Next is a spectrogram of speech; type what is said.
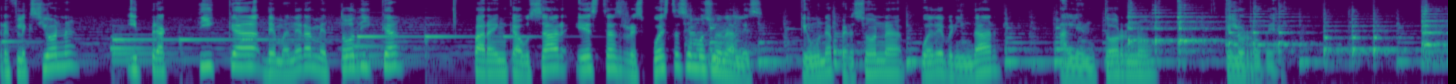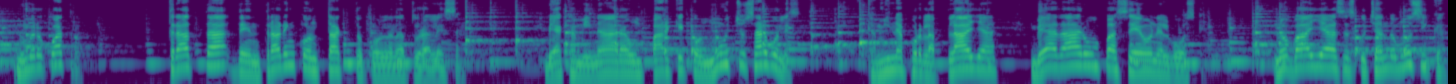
reflexiona y practica de manera metódica para encauzar estas respuestas emocionales que una persona puede brindar al entorno que lo rodea. Número 4. Trata de entrar en contacto con la naturaleza. Ve a caminar a un parque con muchos árboles. Camina por la playa. Ve a dar un paseo en el bosque. No vayas escuchando música.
